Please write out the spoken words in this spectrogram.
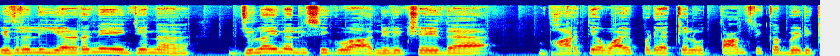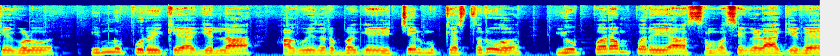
ಇದರಲ್ಲಿ ಎರಡನೇ ಎಂಜಿನ್ ಜುಲೈನಲ್ಲಿ ಸಿಗುವ ನಿರೀಕ್ಷೆ ಇದೆ. ಭಾರತೀಯ ವಾಯುಪಡೆಯ ಕೆಲವು ತಾಂತ್ರಿಕ ಬೇಡಿಕೆಗಳು ಇನ್ನೂ ಪೂರೈಕೆಯಾಗಿಲ್ಲ. ಹಾಗೂ ಇದರ ಬಗ್ಗೆ ಎಚ್ ಎಲ್ ಮುಖ್ಯಸ್ಥರು ಇವು ಪರಂಪರೆಯ ಸಮಸ್ಯೆಗಳಾಗಿವೆ.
